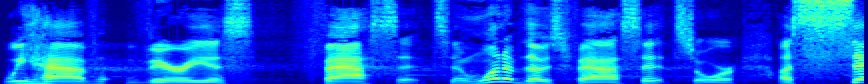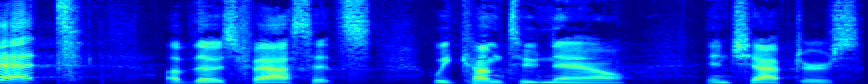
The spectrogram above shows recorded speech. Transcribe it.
we have various facets. And one of those facets, or a set of those facets, we come to now in chapters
